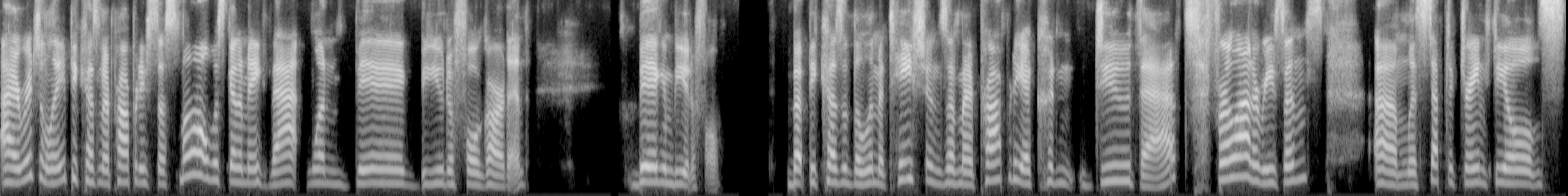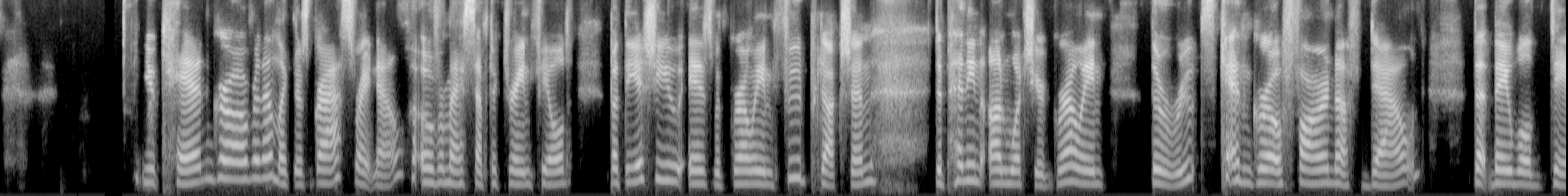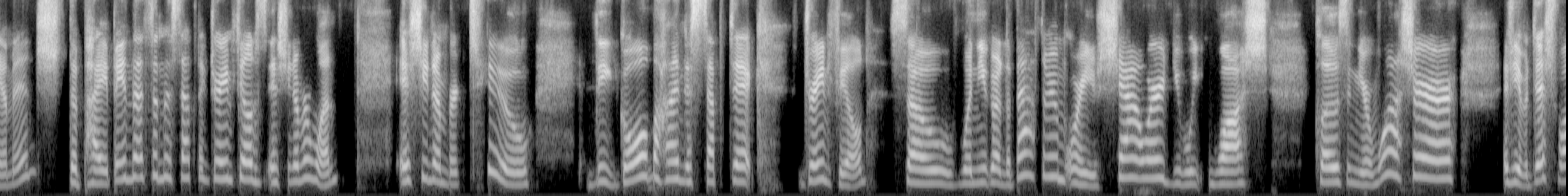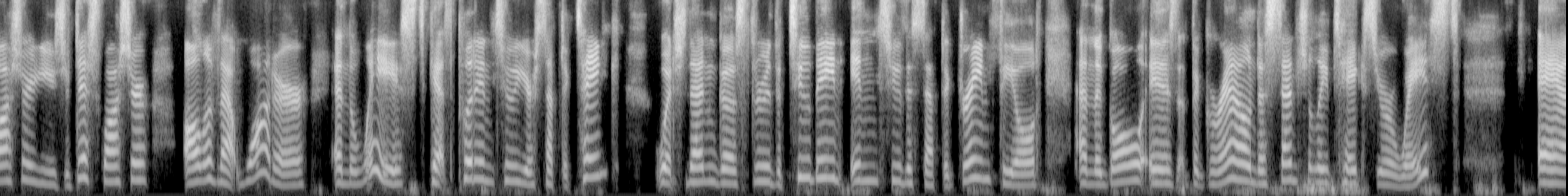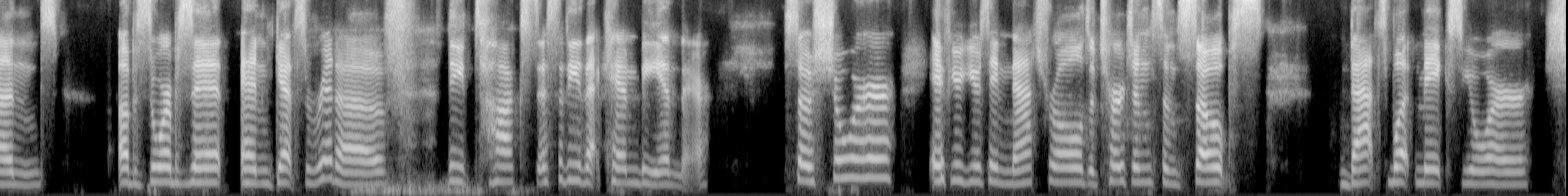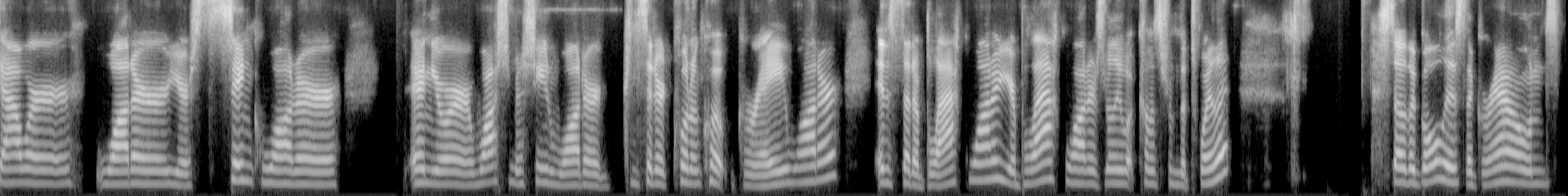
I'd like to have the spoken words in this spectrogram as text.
I originally, because my property is so small, was going to make that one big, beautiful garden. Big and beautiful. But because of the limitations of my property, I couldn't do that for a lot of reasons. Um, with septic drain fields, you can grow over them. Like there's grass right now over my septic drain field. But the issue is with growing food production, depending on what you're growing, the roots can grow far enough down that they will damage the piping that's in the septic drain field is issue number one. Issue number two, the goal behind a septic drain field. So when you go to the bathroom or you shower, you wash clothes in your washer. If you have a dishwasher, you use your dishwasher. All of that water and the waste gets put into your septic tank, which then goes through the tubing into the septic drain field. And the goal is that the ground essentially takes your waste and absorbs it and gets rid of the toxicity that can be in there. So, sure, if you're using natural detergents and soaps, that's what makes your shower water, your sink water, and your washing machine water considered quote unquote gray water instead of black water, your black water is really what comes from the toilet. So the goal is the ground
